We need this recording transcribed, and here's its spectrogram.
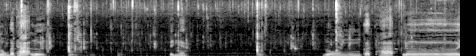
ลงกระทะเลย เป็นไง ลงกระทะเลย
